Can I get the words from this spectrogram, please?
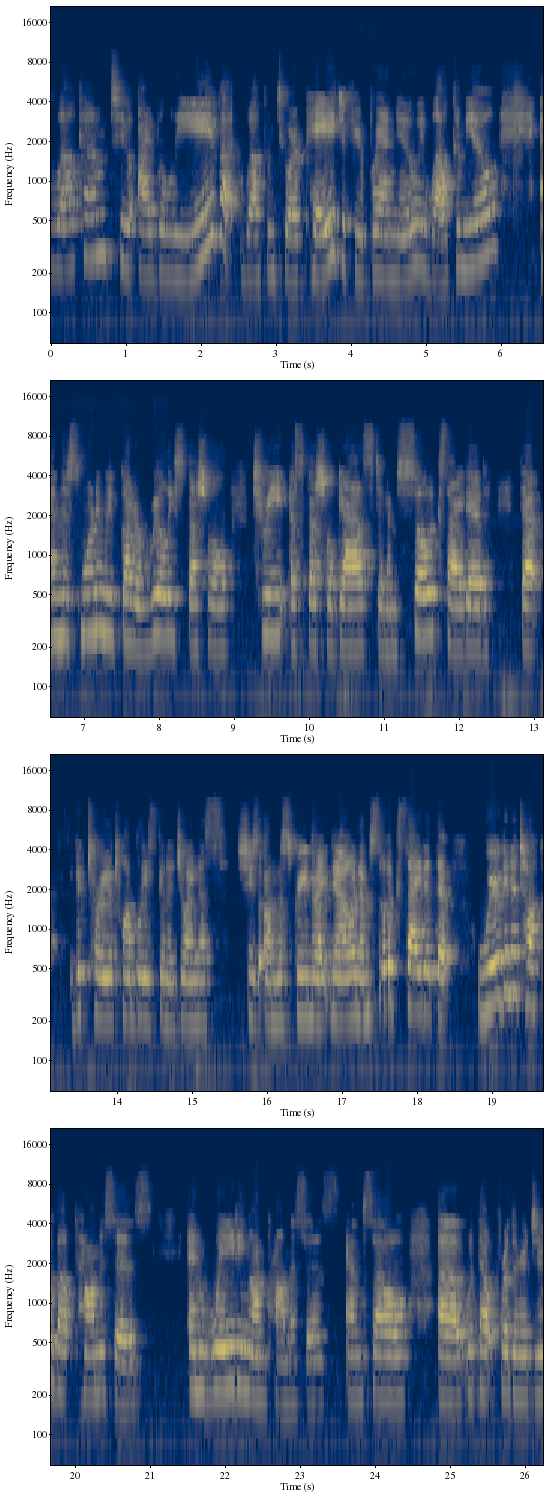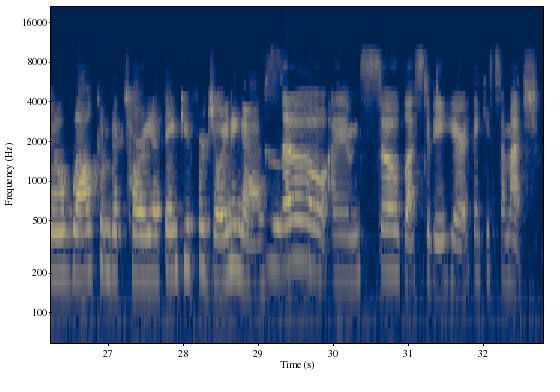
welcome to I Believe. Welcome to our page. If you're brand new, we welcome you. And this morning we've got a really special treat, a special guest, and I'm so excited that Victoria Twombly is going to join us. She's on the screen right now, and I'm so excited that we're going to talk about promises and waiting on promises. And so, uh, without further ado, welcome, Victoria. Thank you for joining us. Hello. I am so blessed to be here. Thank you so much.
